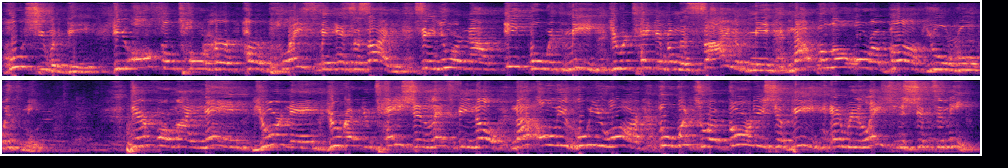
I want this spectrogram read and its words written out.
who she would be, he also told her her placement in society, saying, You are now equal with me. You were taken from the side of me, not below or above. You will rule with me. Therefore, my name, your name, your reputation lets me know not only who you are, but what your authority should be in relationship to me.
